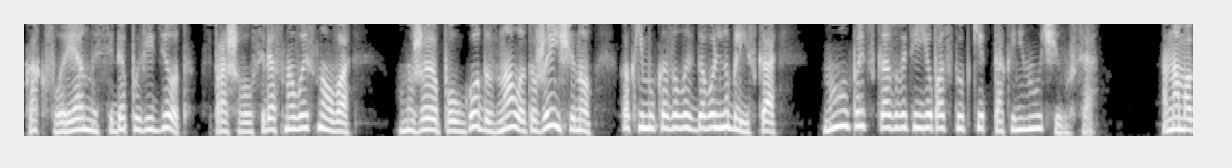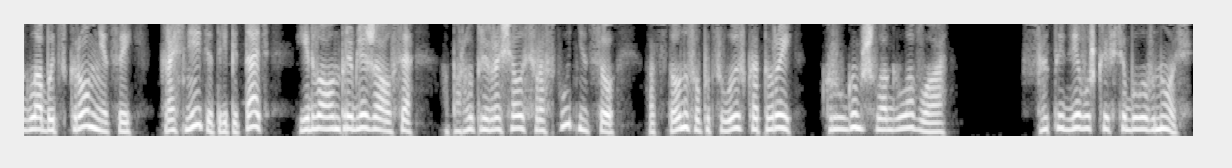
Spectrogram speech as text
«Как Флорианна себя поведет?» — спрашивал себя снова и снова. Он уже полгода знал эту женщину, как ему казалось, довольно близко, но предсказывать ее поступки так и не научился. Она могла быть скромницей, краснеть и трепетать, едва он приближался, а порой превращалась в распутницу, от стонов и поцелуев которой кругом шла голова. С этой девушкой все было вновь.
